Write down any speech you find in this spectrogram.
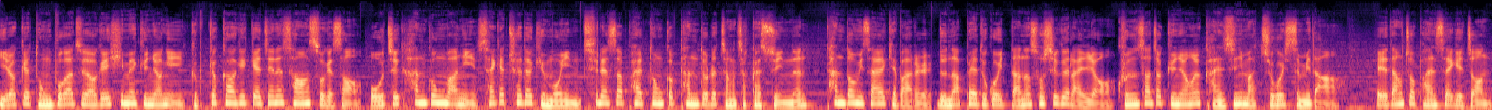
이렇게 동북아 지역의 힘의 균형이 급격하게 깨지는 상황 속에서 오직 한국만이 세계 최대 규모인 7에서 8톤급 탄도를 장착할 수 있는 탄도미사일 개발을 눈앞에 두고 있다는 소식을 알려 군사적 균형을 간신히 맞추고 있습니다. 애당초 반세기 전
